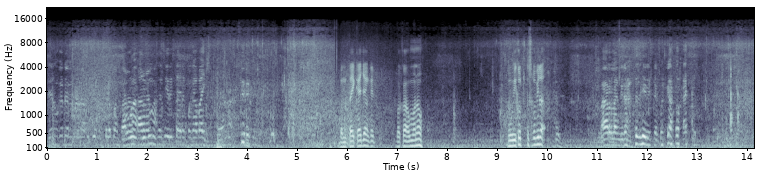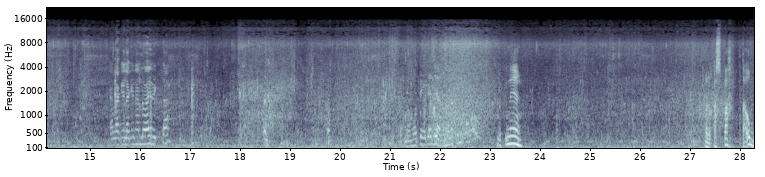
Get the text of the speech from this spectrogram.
Sino maganda kung nalapit yung magkalapang? Parang, parang sa series tayo nagpagabay. Bantay ka dyan baka umano. Uikot ka sa kabila. Para lang din sa series nagpagabay. Ang laki-laki ng luhay, Rikta. Mamuti ka dyan. Malaki na ka. Laki na yan. Malakas pa. Taob.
